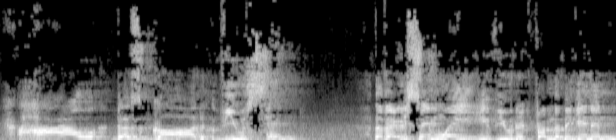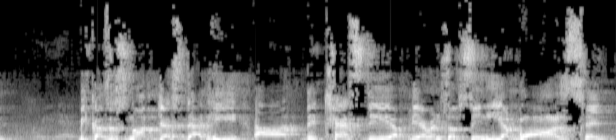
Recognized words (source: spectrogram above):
How does God view sin? The very same way he viewed it from the beginning. Because it's not just that he uh, detests the appearance of sin, he abhors sin.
